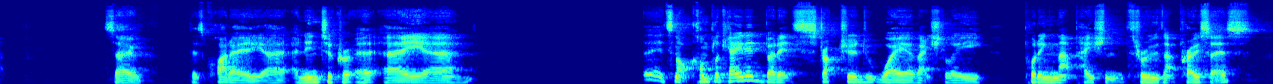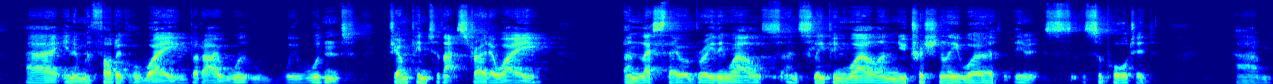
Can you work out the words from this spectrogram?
So there's quite a uh, an integral a, a uh, it's not complicated, but it's structured way of actually putting that patient through that process uh, in a methodical way. But I would we wouldn't jump into that straight away unless they were breathing well and sleeping well and nutritionally were supported. Um,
